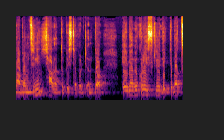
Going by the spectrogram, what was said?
নবম শ্রেণি, সাতাত্তর পৃষ্ঠা পর্যন্ত। এইভাবে করে স্ক্রিনে দেখতে পাচ্ছ,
